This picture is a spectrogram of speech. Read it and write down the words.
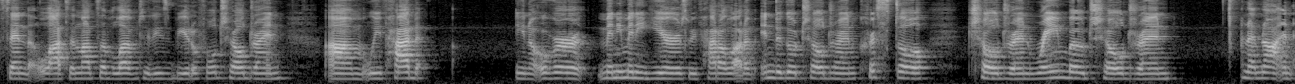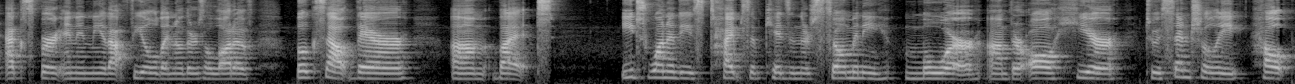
Send lots and lots of love to these beautiful children. Um, we've had you know, over many, many years, we've had a lot of indigo children, crystal children, rainbow children, and I'm not an expert in any of that field. I know there's a lot of books out there, um, but each one of these types of kids, and there's so many more, um, they're all here to essentially help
